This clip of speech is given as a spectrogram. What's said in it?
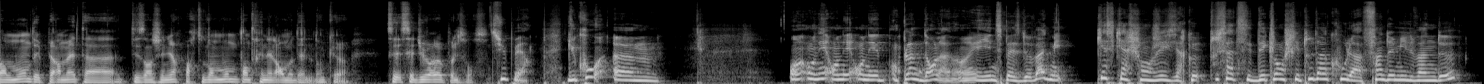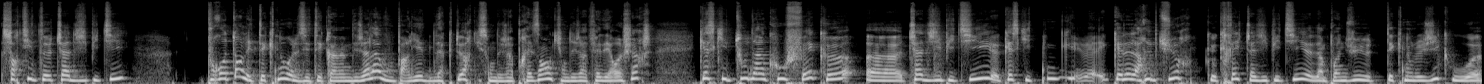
dans le monde et permettent à des ingénieurs partout dans le monde d'entraîner leurs modèles. Donc euh, c'est du vrai open source. Super. Du coup, euh, on est, on, est, on est en plein dedans là, il y a une espèce de vague, mais qu'est-ce qui a changé? C'est-à-dire que tout ça s'est déclenché tout d'un coup là, fin 2022, sortie de ChatGPT. Pour autant, les technos, elles étaient quand même déjà là. Vous parliez d'acteurs qui sont déjà présents, qui ont déjà fait des recherches. Qu'est-ce qui tout d'un coup fait que euh, ChatGPT, qu'est-ce qui, quelle est la rupture que crée ChatGPT euh, d'un point de vue technologique ou, euh,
